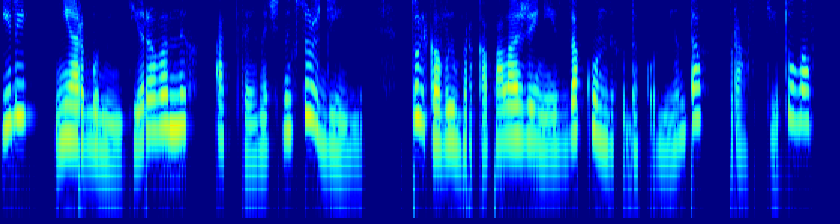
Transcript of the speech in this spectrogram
или неаргументированных оценочных суждений только выборка положений из законных документов, прав титулов,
